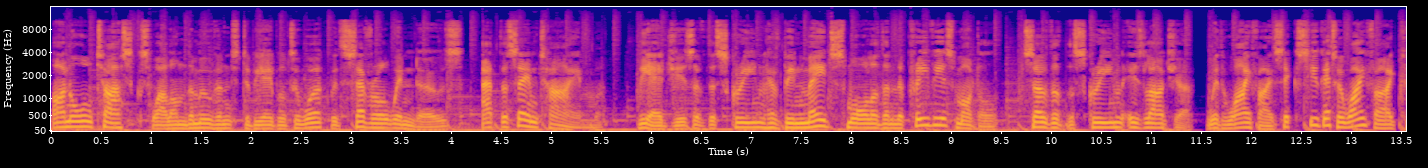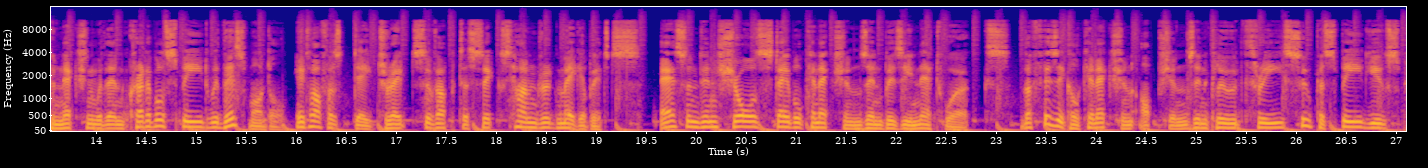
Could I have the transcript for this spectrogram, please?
on all tasks while on the move and to be able to work with several windows at the same time. The edges of the screen have been made smaller than the previous model, so that the screen is larger. With Wi-Fi 6 you get a Wi-Fi connection with incredible speed with this model. It offers data rates of up to 600 megabits S and ensures stable connections in busy networks. The physical connection options include three super speed USB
